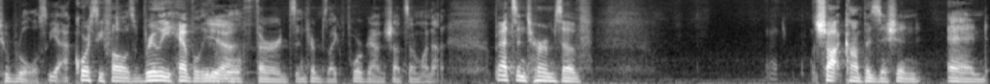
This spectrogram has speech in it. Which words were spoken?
to rules. Yeah, of course he follows really heavily Yeah. the rule thirds in terms of like foreground shots and whatnot. But that's in terms of shot composition and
